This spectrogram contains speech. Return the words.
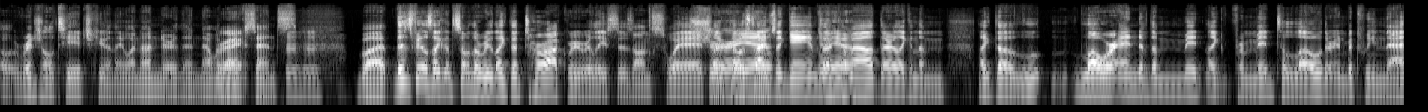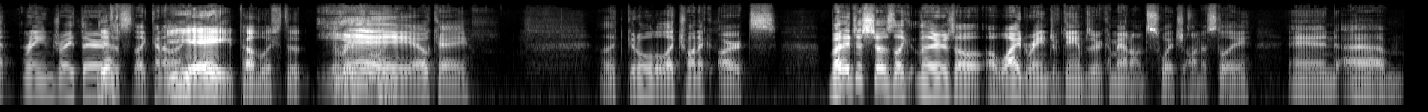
original THQ and they went under, then that would make Right. sense. Mhm. But this feels like some of the re- like the Turok re-releases on Switch, Sure, like those yeah. types of games that Yeah, come out. They're like in the like the l- lower end of the mid, like from mid to low. They're in between that range right there. Yeah. This like kind of like EA published it originally. Yay! Okay. That good old Electronic Arts. But it just shows like there's a, a wide range of games that are coming out on Switch, honestly. And um,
